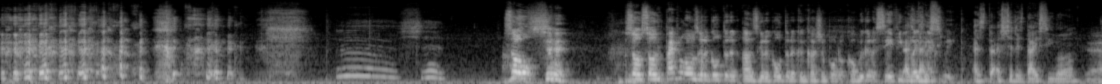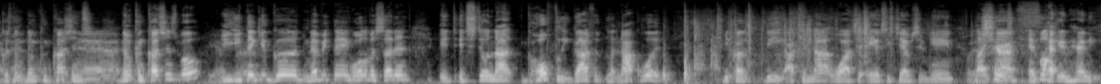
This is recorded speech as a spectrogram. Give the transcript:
so Shit. so so Patrick Mahomes is gonna go through the uh, is gonna go through the concussion protocol. We're gonna see if he That's plays dicey. next week. That's, that shit is dicey, bro. Yeah, Because them, them concussions, Yeah. them concussions, bro. Yes, you, you sir. think you're good and everything. All of a sudden, it, it's still not. Hopefully, God for knock wood. Because B, I cannot watch an AFC Championship game But like Chad this. And Pat- fucking Henny.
